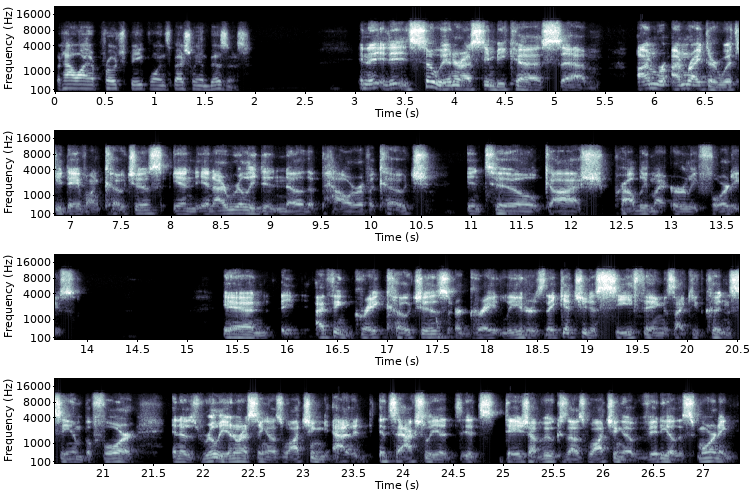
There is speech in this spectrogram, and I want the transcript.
but how I approach people and especially in business. And it, it's so interesting because um, I'm I'm right there with you, Dave, on coaches, and and I really didn't know the power of a coach until gosh, probably my early 40s. And I think great coaches are great leaders. They get you to see things like you couldn't see them before. And it was really interesting. I was watching, it's actually, it's deja vu because I was watching a video this morning and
